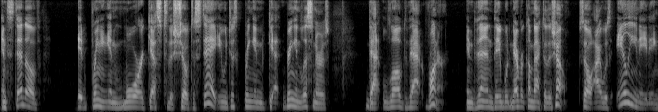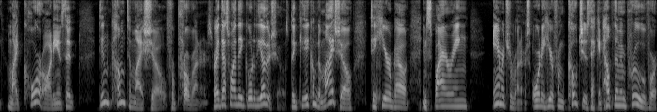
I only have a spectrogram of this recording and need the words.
instead of it bringing in more guests to the show to stay, it would just bring in get bring in listeners that loved that runner and then they would never come back to the show. So I was alienating my core audience that didn't come to my show for pro runners, right? That's why they go to the other shows. They, they come to my show to hear about inspiring amateur runners or to hear from coaches that can help them improve or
